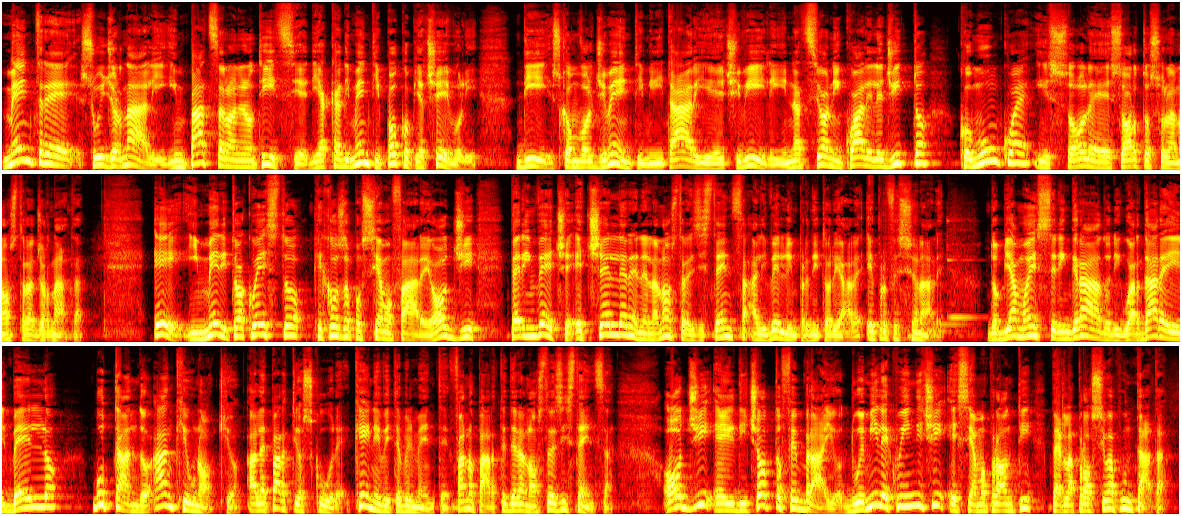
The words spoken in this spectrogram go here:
Mentre sui giornali impazzano le notizie di accadimenti poco piacevoli, di sconvolgimenti militari e civili in nazioni quali l'Egitto, comunque il sole è sorto sulla nostra giornata. E in merito a questo, che cosa possiamo fare oggi per invece eccellere nella nostra esistenza a livello imprenditoriale e professionale? Dobbiamo essere in grado di guardare il bello buttando anche un occhio alle parti oscure che inevitabilmente fanno parte della nostra esistenza. Oggi è il 18 febbraio 2015 e siamo pronti per la prossima puntata.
